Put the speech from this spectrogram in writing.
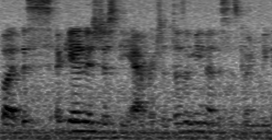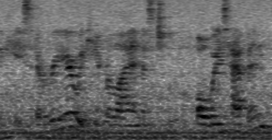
But this, again, is just the average. It doesn't mean that this is going to be the case every year. We can't rely on this to always happen.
